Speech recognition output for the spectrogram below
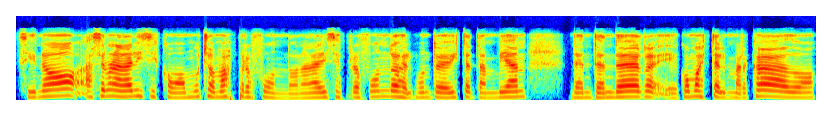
sino hacer un análisis como mucho más profundo, un análisis profundo desde el punto de vista también de entender eh, cómo está el mercado,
